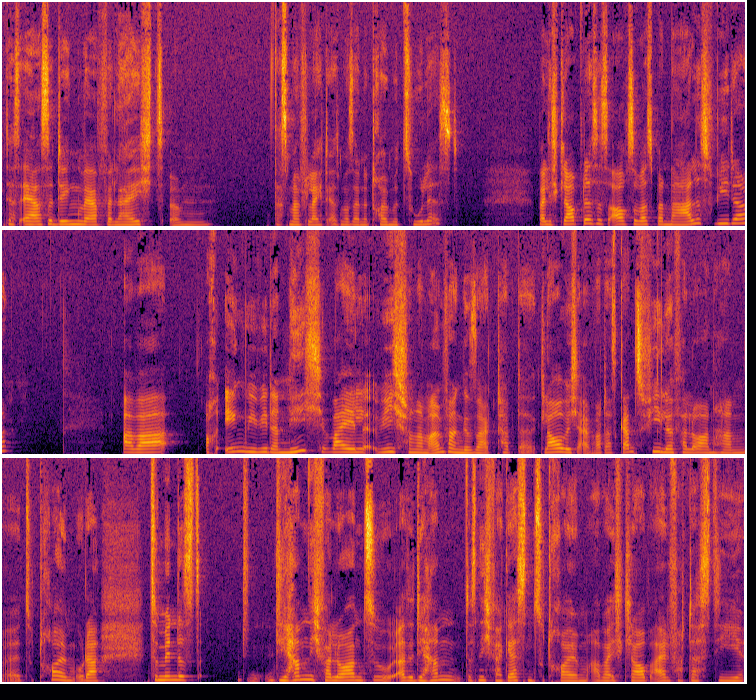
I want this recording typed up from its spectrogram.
das erste Ding wäre vielleicht, ähm, dass man vielleicht erstmal seine Träume zulässt. Weil ich glaube, das ist auch so was Banales wieder. Aber auch irgendwie wieder nicht, weil, wie ich schon am Anfang gesagt habe, da glaube ich einfach, dass ganz viele verloren haben äh, zu träumen. Oder zumindest, die haben nicht verloren zu, also die haben das nicht vergessen zu träumen. Aber ich glaube einfach, dass die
